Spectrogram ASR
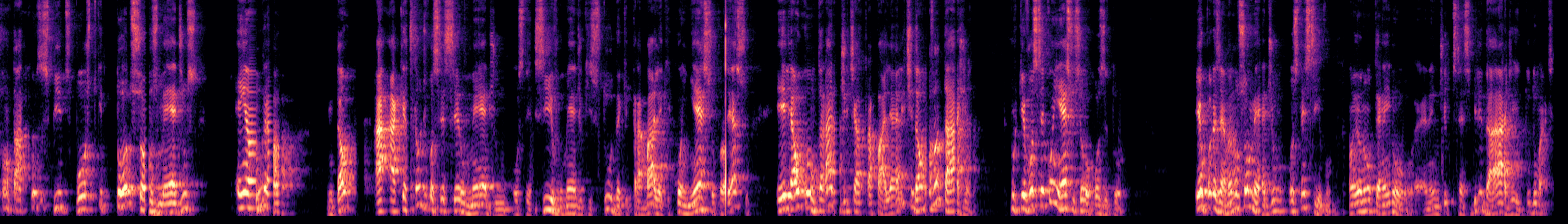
contato com os espíritos, posto que todos somos médiums em algum grau. Então, a, a, questão de você ser um médium ostensivo, um médium que estuda, que trabalha, que conhece o processo, ele, ao contrário de te atrapalhar, ele te dá uma vantagem, porque você conhece o seu opositor. Eu, por exemplo, eu não sou médium ostensivo, então eu não tenho é, nenhum tipo de sensibilidade e tudo mais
